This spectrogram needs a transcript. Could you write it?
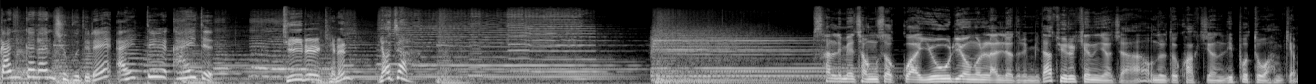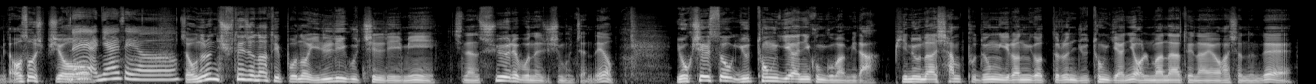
깐깐한 주부들의 알뜰 가이드. 뒤를 캐는 여자. 살림의 정석과 요령을 알려드립니다. 뒤를 캐는 여자. 오늘도 곽지연 리포터와 함께합니다. 어서 오십시오. 네, 안녕하세요. 자, 오늘은 휴대전화 뒷번호 1297님이 지난 수요일에 보내주신 문자인데요. 욕실 속 유통기한이 궁금합니다. 비누나 샴푸 등 이런 것들은 유통기한이 얼마나 되나요? 하셨는데,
